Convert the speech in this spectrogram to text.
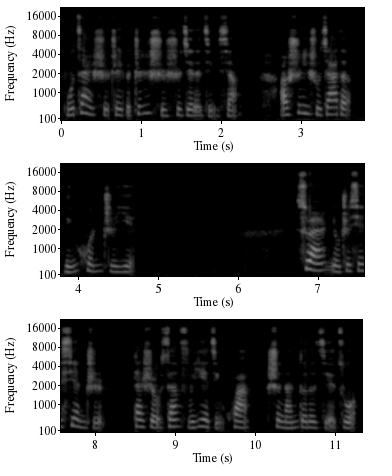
不再是这个真实世界的景象，而是艺术家的灵魂之夜。虽然有这些限制，但是有三幅夜景画是难得的杰作。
